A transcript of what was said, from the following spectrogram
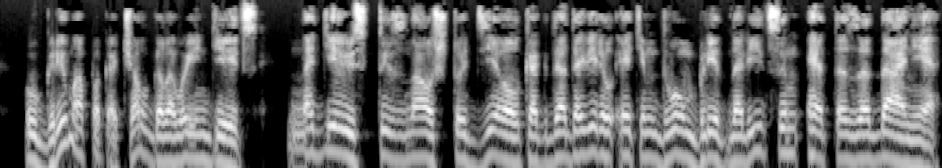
— угрюмо покачал головой индеец. «Надеюсь, ты знал, что делал, когда доверил этим двум бледнолицам это задание».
